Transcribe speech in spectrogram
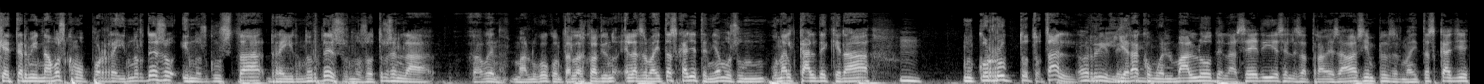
que terminamos como por reírnos de eso y nos gusta reírnos de eso. Nosotros en la, ah, bueno, maluco contar las cosas, de uno, en las hermanitas calle teníamos un, un alcalde que era un corrupto total. Horrible, Y era sí. como el malo de la serie, se les atravesaba siempre las hermanitas calle.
